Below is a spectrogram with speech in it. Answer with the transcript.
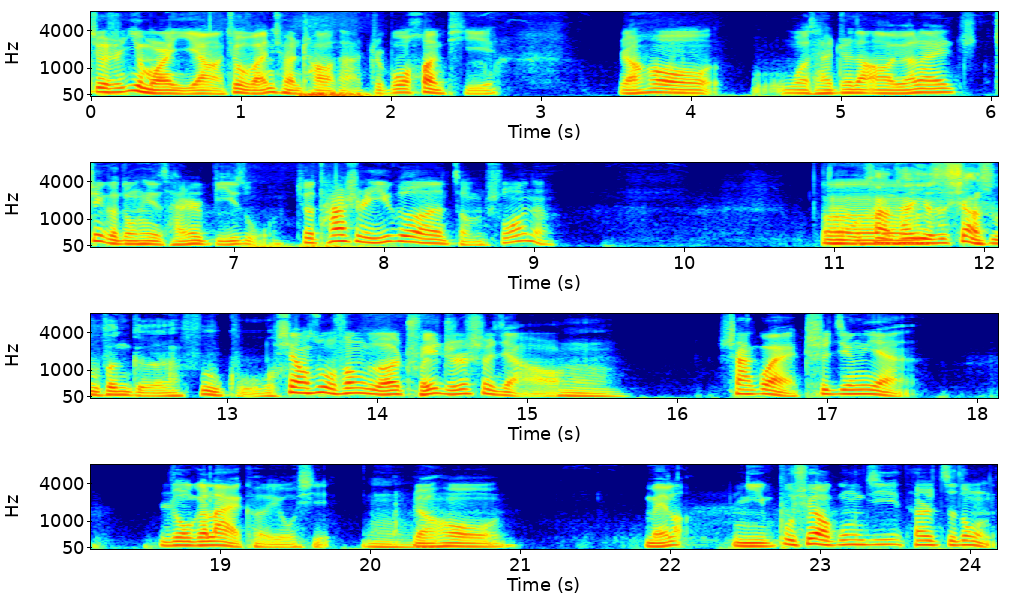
就是一模一样，就完全抄他，只不过换皮。然后我才知道哦，原来这个东西才是鼻祖。就它是一个怎么说呢？嗯，我看它也是像素风格，复古。像素风格、垂直视角、嗯杀怪、吃经验、roguelike 的游戏，嗯，然后没了。你不需要攻击，它是自动的，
